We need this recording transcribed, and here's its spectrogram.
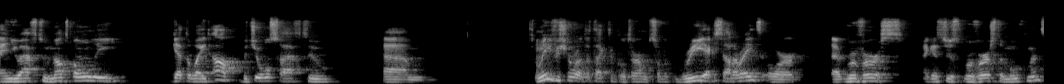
and you have to not only get the weight up, but you also have to um, I'm not even sure what the technical term sort of re-accelerate or uh, reverse. I guess just reverse the movement,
